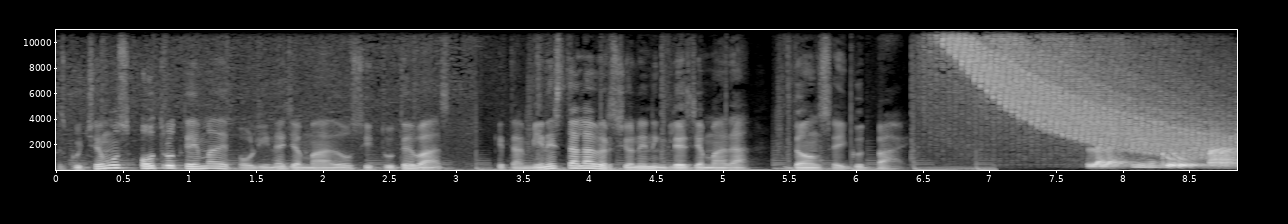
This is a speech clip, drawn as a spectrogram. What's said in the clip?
Escuchemos otro tema de Paulina llamado Si tú te vas, que también está la versión en inglés llamada Don't Say Goodbye. Las 5 más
